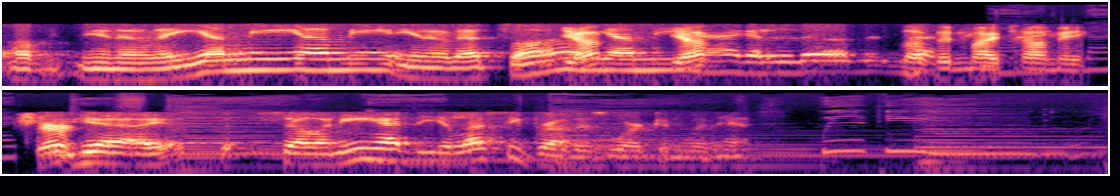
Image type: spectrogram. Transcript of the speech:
Of you know the Yummy Yummy. You know that song Yep, Yummy. yep. I gotta love it. Love in my tummy. Sure. Yeah. I- So and he had the Alessi brothers working with him. with you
